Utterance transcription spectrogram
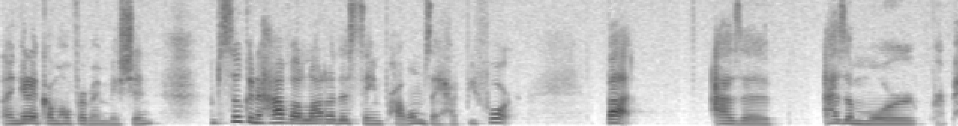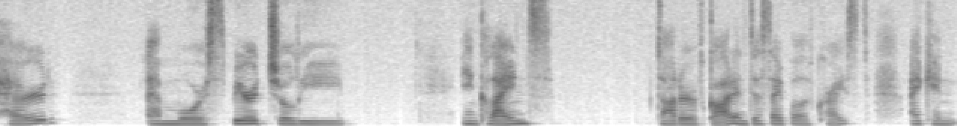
I'm going to come home from my mission. I'm still going to have a lot of the same problems I had before. But as a as a more prepared and more spiritually inclined daughter of God and disciple of Christ, I can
